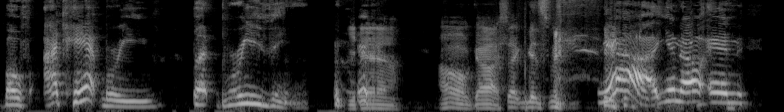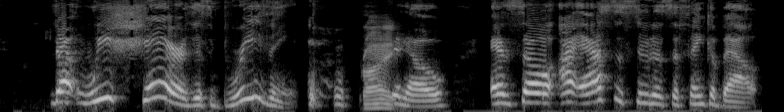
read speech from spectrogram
both I can't breathe, but breathing. Yeah. Oh gosh, that gets me. Yeah, you know, and that we share this breathing right. you know and so i ask the students to think about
